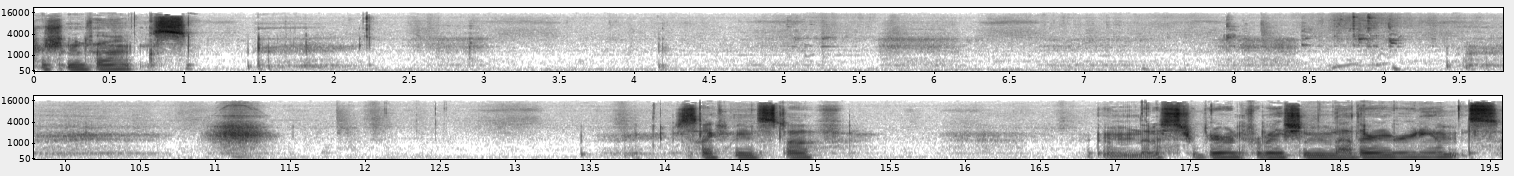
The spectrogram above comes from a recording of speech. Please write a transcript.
Nutrition facts. Recycling stuff. And the distributor information and the other ingredients.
